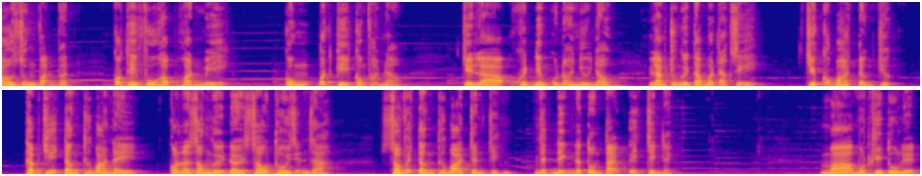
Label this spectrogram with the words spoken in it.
bao dung vạn vật Có thể phù hợp hoàn mỹ Cùng bất kỳ công pháp nào. Chỉ là khuyết điểm của nó như nhau, Làm cho người ta bất đắc dĩ. Chỉ có 3 tầng trước, Thậm chí tầng thứ ba này còn là do người đời sau thôi diễn ra. So với tầng thứ ba chân chính, Nhất định là tồn tại ít chênh lệch. Mà một khi tu luyện,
